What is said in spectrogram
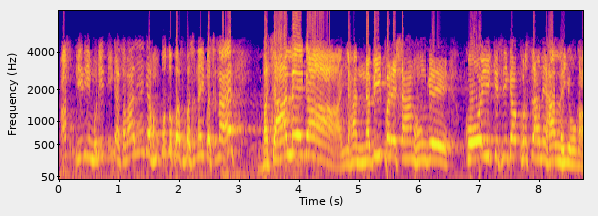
بس پیری مریدی کا سوال یہ کہ ہم کو تو بس بچنا ہی بچنا ہے۔ بچا لے گا۔ یہاں نبی پریشان ہوں گے۔ کوئی کسی کا پرسان حال نہیں ہوگا۔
